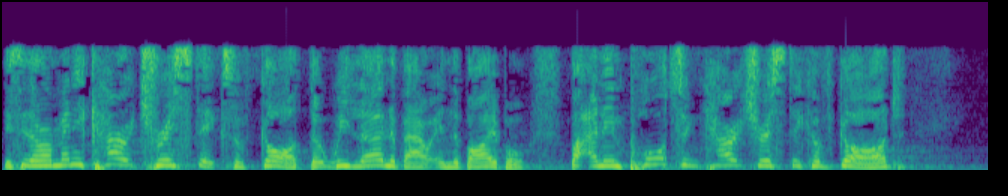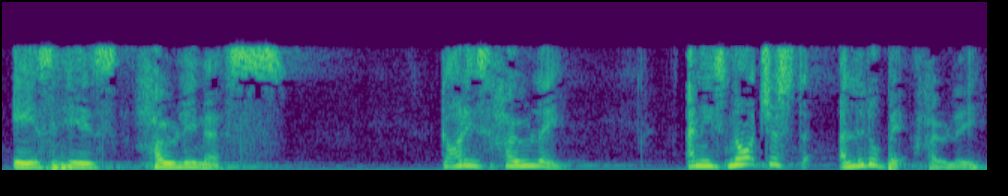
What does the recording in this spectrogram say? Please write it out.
You see, there are many characteristics of God that we learn about in the Bible. But an important characteristic of God is His holiness. God is holy. And He's not just a little bit holy.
